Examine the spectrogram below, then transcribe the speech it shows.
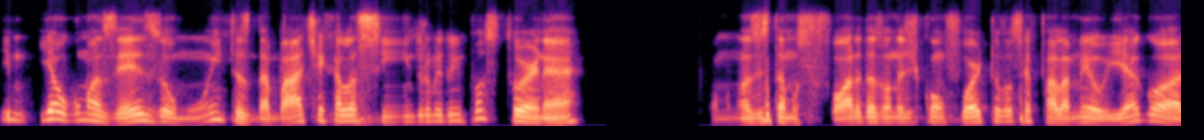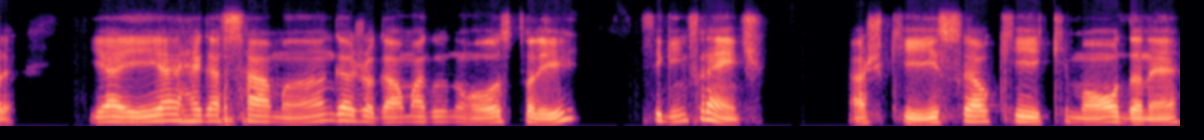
E, e algumas vezes, ou muitas, da bate aquela síndrome do impostor, né? Como nós estamos fora da zona de conforto, você fala, meu, e agora? E aí arregaçar a manga, jogar uma agulha no rosto ali, seguir em frente. Acho que isso é o que, que molda, né,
